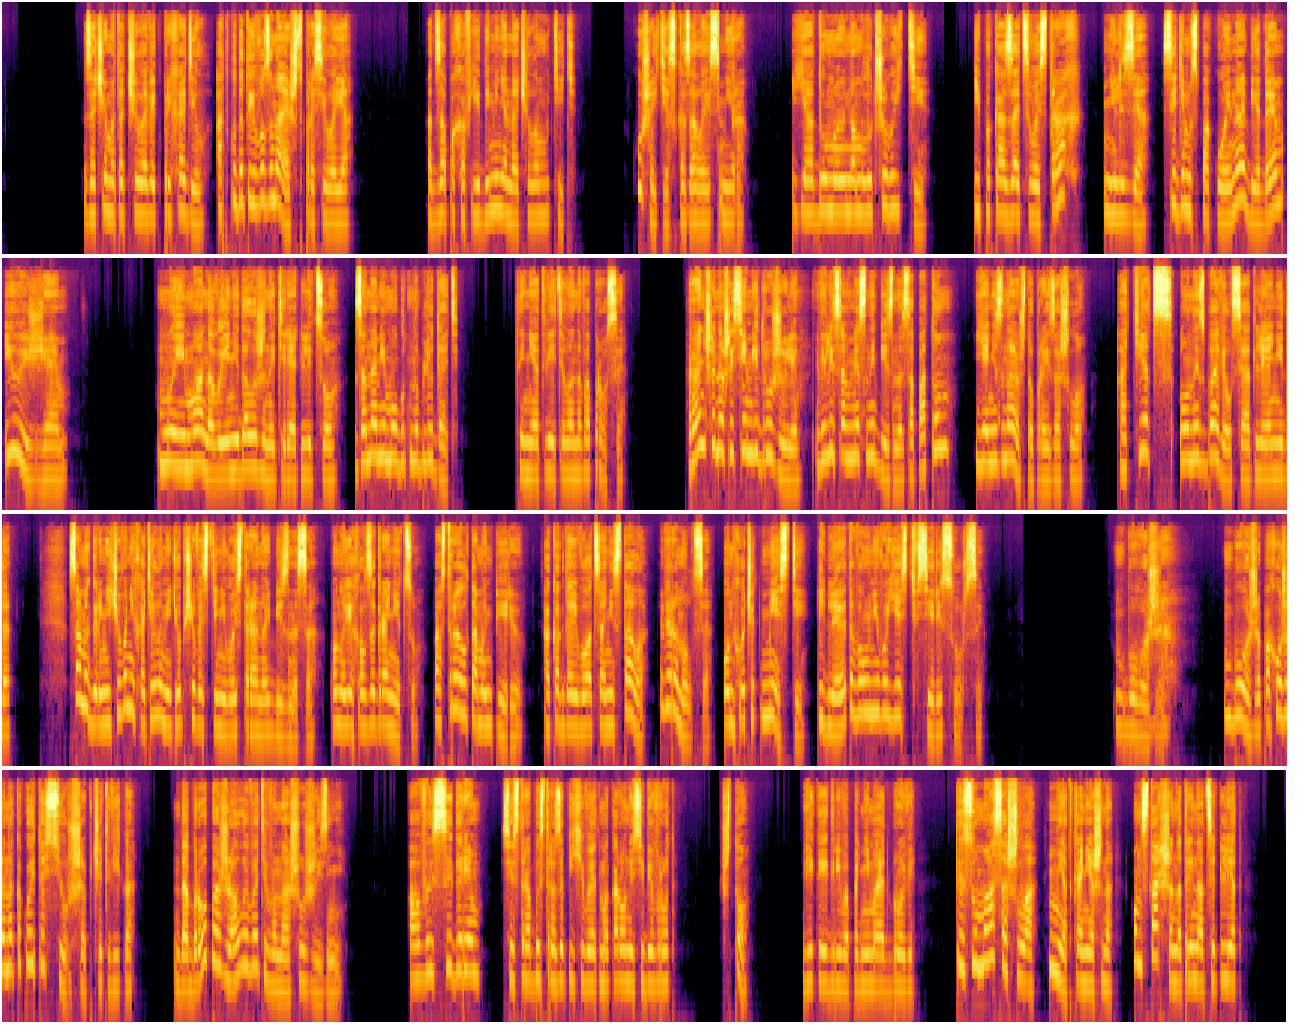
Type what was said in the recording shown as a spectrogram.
«Зачем этот человек приходил? Откуда ты его знаешь?» — спросила я. От запахов еды меня начало мутить. «Кушайте», — сказала Эсмира. «Я думаю, нам лучше уйти. И показать свой страх нельзя». Сидим спокойно, обедаем и уезжаем. Мы, Имановые, не должны терять лицо. За нами могут наблюдать. Ты не ответила на вопросы. Раньше наши семьи дружили, вели совместный бизнес, а потом я не знаю, что произошло. Отец, он избавился от Леонида. Сам Игорь ничего не хотел иметь общего с теневой стороной бизнеса. Он уехал за границу, построил там империю. А когда его отца не стало, вернулся. Он хочет мести, и для этого у него есть все ресурсы. «Боже, боже, похоже на какой-то сюр», — шепчет Вика. «Добро пожаловать в нашу жизнь». «А вы с Игорем?» — сестра быстро запихивает макароны себе в рот. «Что?» — Вика игриво поднимает брови. «Ты с ума сошла? Нет, конечно. Он старше на 13 лет».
